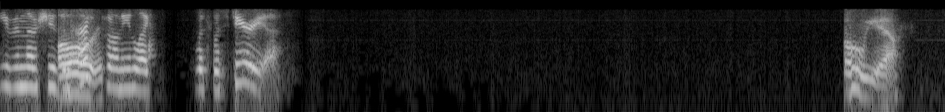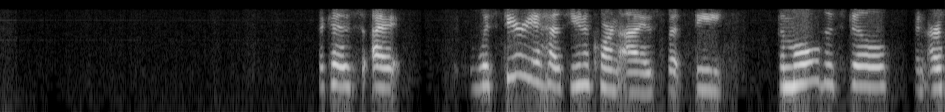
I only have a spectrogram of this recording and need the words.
even though she's an Oh, earth pony, like with Wisteria. Oh yeah. because I Wisteria has unicorn eyes, but the the mold is still an earth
